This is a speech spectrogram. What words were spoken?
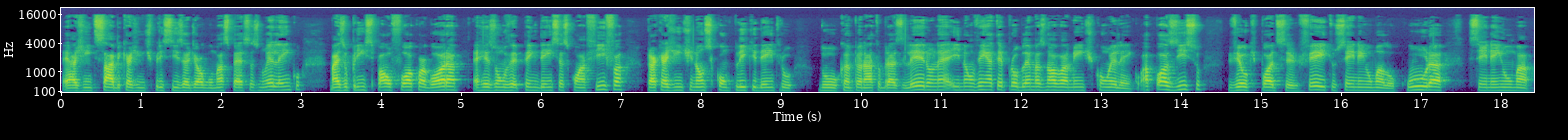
É, a gente sabe que a gente precisa de algumas peças no elenco, mas o principal foco agora é resolver pendências com a FIFA para que a gente não se complique dentro do Campeonato Brasileiro né, e não venha ter problemas novamente com o elenco. Após isso, ver o que pode ser feito sem nenhuma loucura, sem nenhuma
